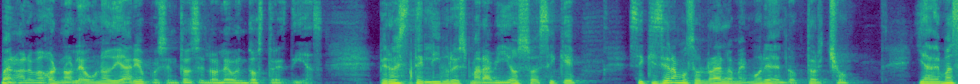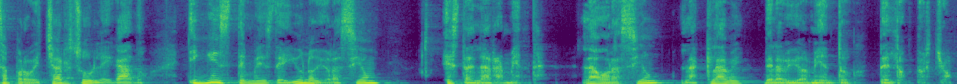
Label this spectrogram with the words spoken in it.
Bueno, a lo mejor no leo uno diario, pues entonces lo leo en dos, tres días. Pero este libro es maravilloso, así que si quisiéramos honrar la memoria del doctor Cho y además aprovechar su legado en este mes de ayuno de oración, esta es la herramienta. La oración, la clave del avivamiento del doctor Cho.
